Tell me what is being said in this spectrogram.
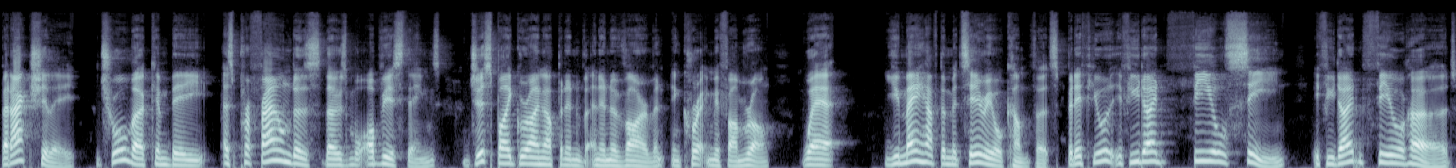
But actually, trauma can be as profound as those more obvious things just by growing up in an, in an environment, and correct me if I'm wrong, where you may have the material comforts, but if you if you don't feel seen, if you don't feel heard,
